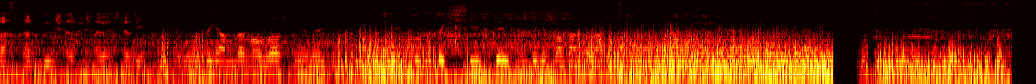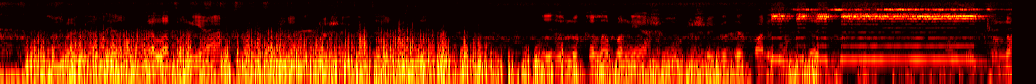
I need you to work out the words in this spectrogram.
রাস্তার দুই সারি সারি সারি। ওখান থেকে আমরা নররস নিয়ে যাই। প্রত্যেক শীতকে এখান থেকে সকালে আসছি আমরা কালিয়া কালাপানিয়া সমুদ্র সৈকতে অবস্থিত। এই হলো কালাপানিয়া সমুদ্র সৈকতের পাড়ে যাচ্ছে চলো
